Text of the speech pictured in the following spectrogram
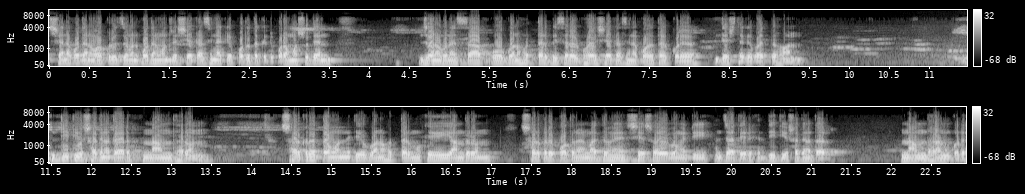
সেনাপ্রধান ওয়াকুরুজ্জামান, প্রধানমন্ত্রী শেখ হাসিনাকে পদত্যাগের পরামর্শ দেন। জনগণের চাপ ও গণহত্যার বিচারের ভয়ে শেখ হাসিনা পদত্যাগ করে দেশ থেকে বাধ্য হন। দ্বিতীয় স্বাধীনতার নাম ধারণ। সরকারের দমননীতি ও গণহত্যার মুখে এই আন্দোলন সরকারের পতনের মাধ্যমে শেষ হয় এবং এটি জাতির দ্বিতীয় স্বাধীনতার নাম ধারণ করে।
